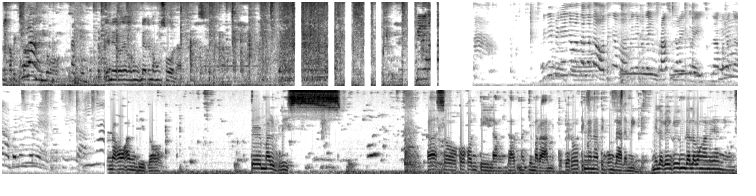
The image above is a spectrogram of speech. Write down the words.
Kapit sa akin mo. Eh, meron akong, meron akong solar. Binibigay naman talaga, oh. Tingnan mo, binibigay yung braso niya kay Grace. Pinapalaga. Meron akong ano dito. Thermal grease. Kaso, kokonti lang. Dapat medyo marami to. Pero tingnan natin kung lalamig. Nilagay ko yung dalawang ano yan. Eh.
